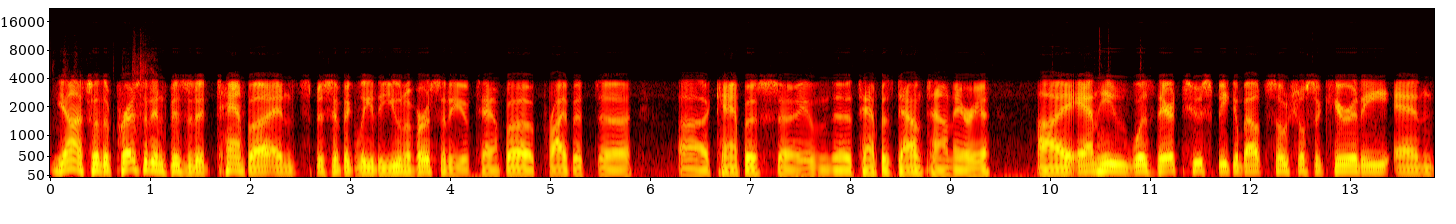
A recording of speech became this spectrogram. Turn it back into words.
Yeah, so the president visited Tampa and specifically the University of Tampa, a private uh, uh, campus uh, in the Tampa's downtown area. Uh, and he was there to speak about Social Security and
